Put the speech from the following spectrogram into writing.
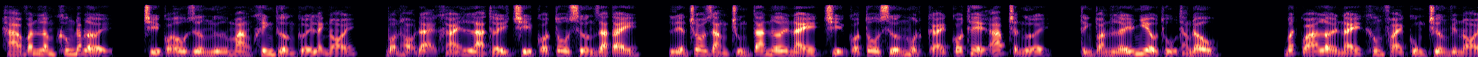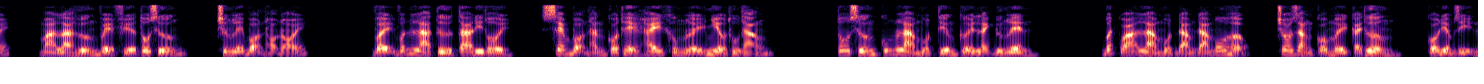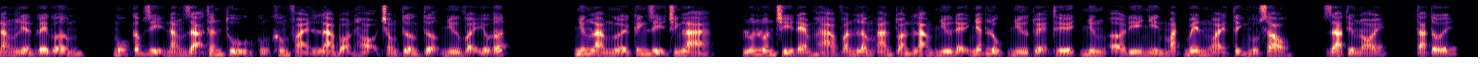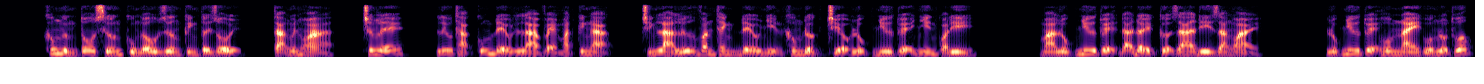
Hà Văn Lâm không đáp lời, chỉ có Âu Dương Ngữ mang khinh thường cười lạnh nói, bọn họ đại khái là thấy chỉ có tô sướng ra tay, liền cho rằng chúng ta nơi này chỉ có tô sướng một cái có thể áp trận người, tính toán lấy nhiều thủ thắng đâu. Bất quá lời này không phải cùng Trương Viễn nói, mà là hướng về phía tô sướng, Trương Lễ bọn họ nói. Vậy vẫn là từ ta đi thôi, xem bọn hắn có thể hay không lấy nhiều thủ thắng. Tô sướng cũng là một tiếng cười lạnh đứng lên. Bất quá là một đám đám ô hợp, cho rằng có mấy cái thương, có điểm dị năng liền ghê gớm, ngũ cấp dị năng giả thân thủ cũng không phải là bọn họ trong tưởng tượng như vậy yêu ớt. Nhưng làm người kinh dị chính là, luôn luôn chỉ đem Hà Văn Lâm an toàn làm như đệ nhất lục như tuệ thế nhưng ở đi nhìn mắt bên ngoài tình huống sau, ra tiếng nói, ta tới. Không ngừng tô sướng cùng Âu Dương Kinh tới rồi, tạ Nguyên Hoa, Trương Lễ, Lưu Thạc cũng đều là vẻ mặt kinh ngạc, chính là Lữ Văn Thanh đều nhịn không được chiều lục như tuệ nhìn qua đi. Mà lục như tuệ đã đẩy cửa ra đi ra ngoài. Lục như tuệ hôm nay uống lộn thuốc.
